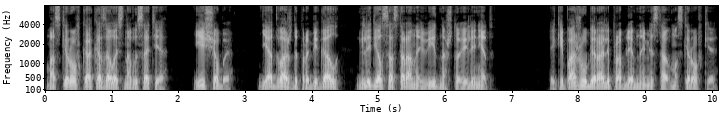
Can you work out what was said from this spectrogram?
маскировка оказалась на высоте. Еще бы. Я дважды пробегал, глядел со стороны, видно что или нет. Экипажи убирали проблемные места в маскировке.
